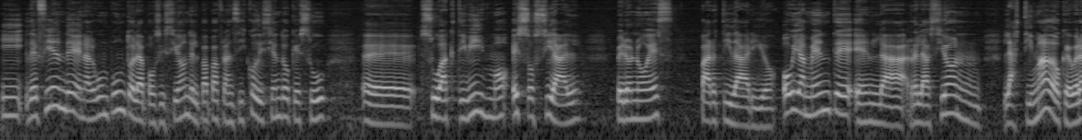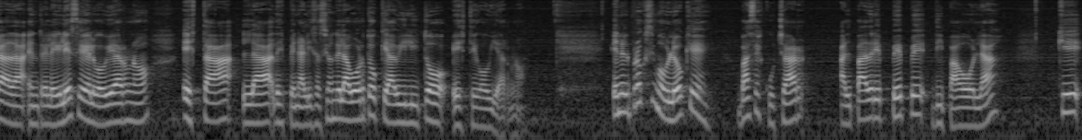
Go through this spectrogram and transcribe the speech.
Y defiende en algún punto la posición del Papa Francisco diciendo que su, eh, su activismo es social, pero no es partidario. Obviamente en la relación lastimada o quebrada entre la Iglesia y el gobierno está la despenalización del aborto que habilitó este gobierno. En el próximo bloque vas a escuchar al padre Pepe Di Paola, que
